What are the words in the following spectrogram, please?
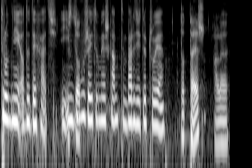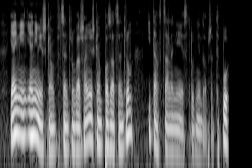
trudniej oddychać. I im dłużej tu mieszkam, tym bardziej to czuję. To też, ale ja, nie- ja nie mieszkam w centrum Warszawy, mieszkam poza centrum i tam wcale nie jest równie dobrze. Typu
